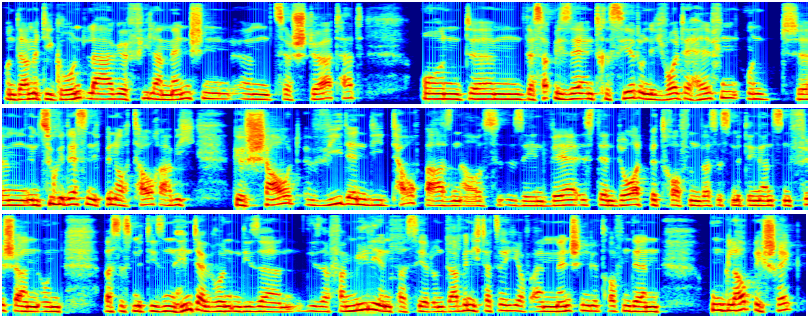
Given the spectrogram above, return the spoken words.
und damit die Grundlage vieler Menschen ähm, zerstört hat. Und ähm, das hat mich sehr interessiert und ich wollte helfen. Und ähm, im Zuge dessen, ich bin auch Taucher, habe ich geschaut, wie denn die Tauchbasen aussehen. Wer ist denn dort betroffen? Was ist mit den ganzen Fischern und was ist mit diesen Hintergründen dieser, dieser Familien passiert? Und da bin ich tatsächlich auf einen Menschen getroffen, der ein unglaublich schreck,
